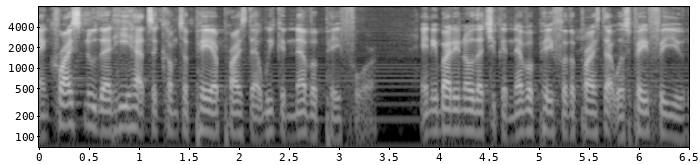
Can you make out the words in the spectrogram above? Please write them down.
And Christ knew that he had to come to pay a price that we could never pay for. Anybody know that you could never pay for the price that was paid for you?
